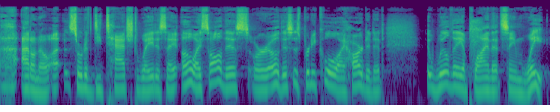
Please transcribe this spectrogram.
uh, I don't know, a sort of detached way to say, "Oh, I saw this," or "Oh, this is pretty cool. I hearted it." Will they apply that same weight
